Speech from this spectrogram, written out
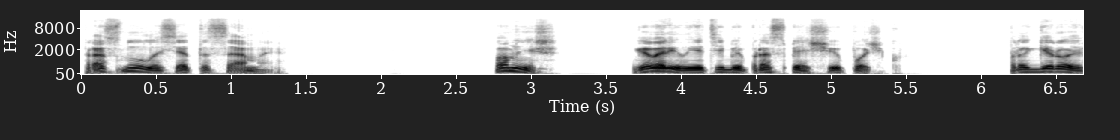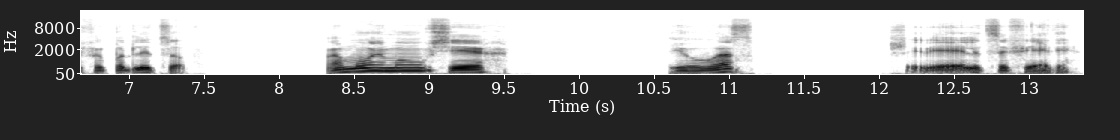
проснулась это самое. Помнишь, говорил я тебе про спящую почку, про героев и подлецов? По-моему, у всех. И у вас шевелится Федя.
